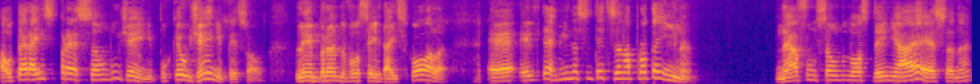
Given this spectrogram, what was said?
altera a expressão do gene, porque o gene, pessoal, lembrando vocês da escola, é, ele termina sintetizando a proteína. Né? A função do nosso DNA é essa, né?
